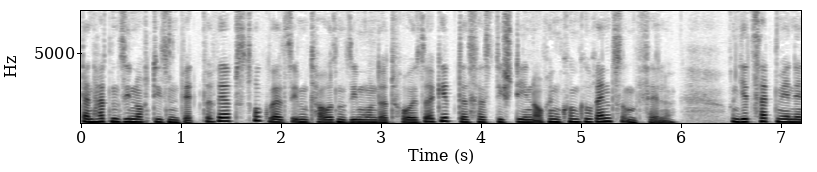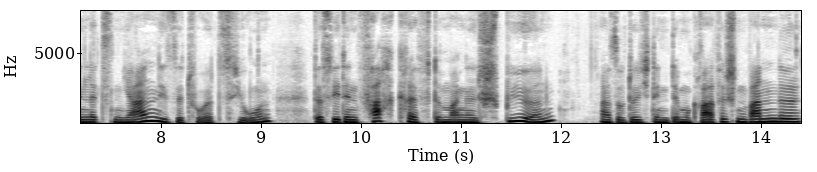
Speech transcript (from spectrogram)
Dann hatten sie noch diesen Wettbewerbsdruck, weil es eben 1700 Häuser gibt. Das heißt, die stehen auch in Konkurrenzumfälle. Und jetzt hatten wir in den letzten Jahren die Situation, dass wir den Fachkräftemangel spüren, also durch den demografischen Wandel.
